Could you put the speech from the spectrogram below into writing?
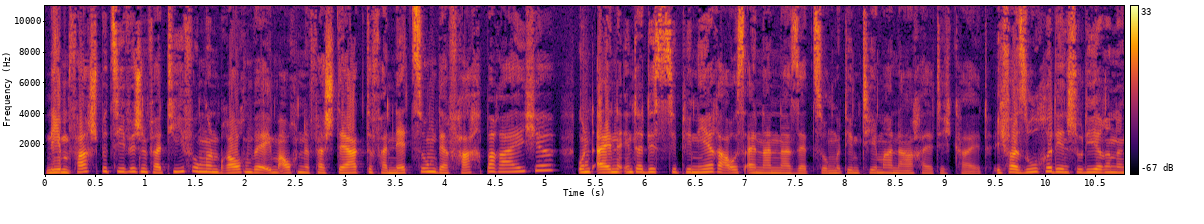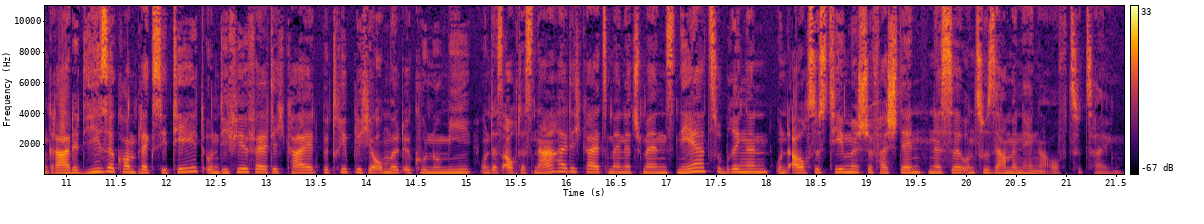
Neben fachspezifischen Vertiefungen brauchen wir eben auch eine verstärkte Vernetzung der Fachbereiche und eine interdisziplinäre Auseinandersetzung mit dem Thema Nachhaltigkeit. Ich versuche den Studierenden gerade diese Komplexität und die Vielfältigkeit betrieblicher Umweltökonomie und das auch des Nachhaltigkeitsmanagements näher zu bringen und auch systemische Verständnisse und Zusammenhänge aufzuzeigen.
